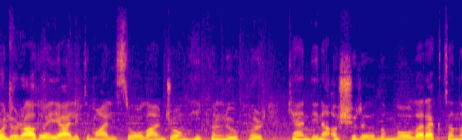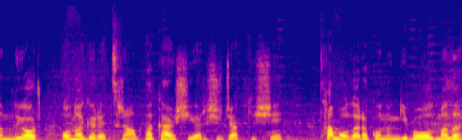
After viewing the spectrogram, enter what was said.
Colorado eyaleti valisi olan John Hickenlooper kendini aşırı ılımlı olarak tanımlıyor. Ona göre Trump'a karşı yarışacak kişi tam olarak onun gibi olmalı.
